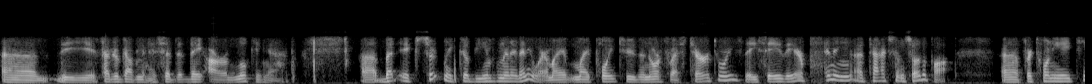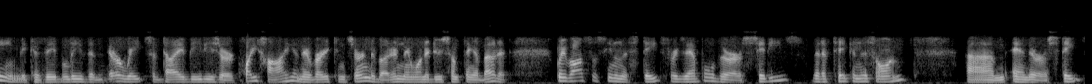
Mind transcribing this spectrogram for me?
uh, the federal government has said that they are looking at. Uh, but it certainly could be implemented anywhere. My my point to the Northwest Territories, they say they are planning a tax on soda pop uh, for 2018 because they believe that their rates of diabetes are quite high and they're very concerned about it and they want to do something about it. We've also seen in the states, for example, there are cities that have taken this on. Um, and there are states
